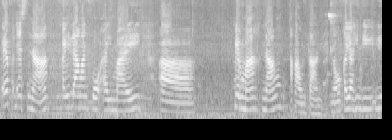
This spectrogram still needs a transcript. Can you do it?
FS na, kailangan po ay may ah, pirma ng accountant, no? Kaya hindi,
